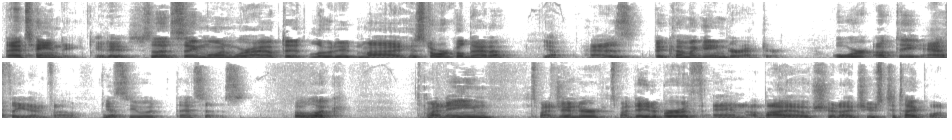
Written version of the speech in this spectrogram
That's handy. It is. So that same one where I update loaded my historical data yeah. has become a game director. Or update athlete info. Let's Yep. see what that says. Oh look. It's my name, it's my gender, it's my date of birth, and a bio should I choose to type one.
